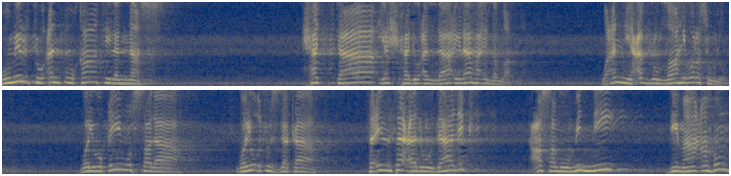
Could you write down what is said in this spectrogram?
أمرت أن أقاتل الناس حتى يشهدوا أن لا إله إلا الله وأني عبد الله ورسوله. ويقيموا الصلاة ويؤتوا الزكاة. فإن فعلوا ذلك عصموا مني دماءهم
